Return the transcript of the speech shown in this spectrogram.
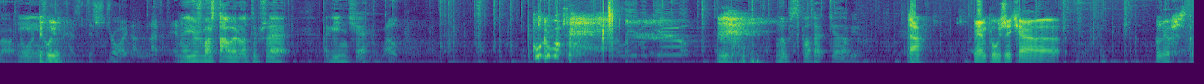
No i Nie chuju. no już masz tower, o ty prze... Gincie. Kurwa! Noob Spotted cię zabił. Ta. Miałem pół życia, on miał wszystko.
